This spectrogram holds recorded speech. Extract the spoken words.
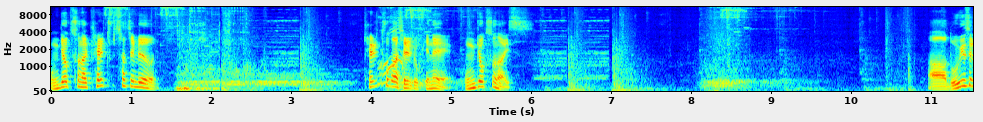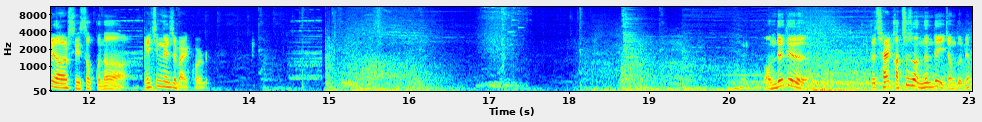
공격수나 켈투 찾으면 켈투가 제일 좋긴 해. 공격수 나이스. 아 노이슬이 나올 수 있었구나 일찍 내지 말걸 언데드 또잘 갖춰졌는데 이 정도면?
